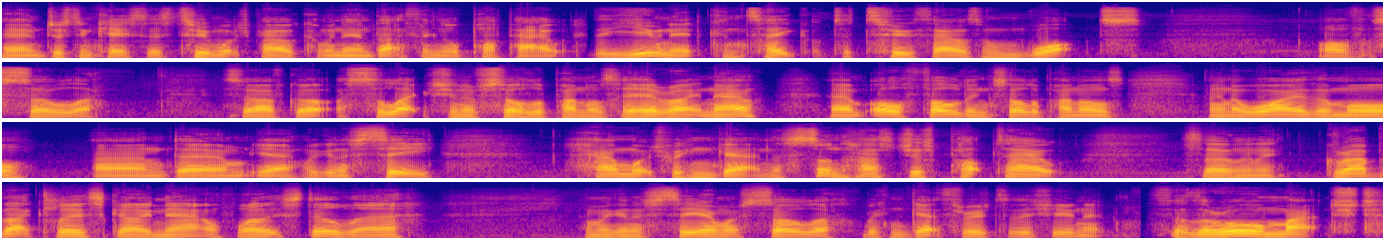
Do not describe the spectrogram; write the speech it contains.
Um, just in case there's too much power coming in that thing will pop out. The unit can take up to 2000 watts of solar. So I've got a selection of solar panels here right now um, all folding solar panels. I'm going to wire them all and um, yeah, we're going to see how much we can get. And the sun has just popped out. So I'm going to grab that clear sky now while it's still there and we're going to see how much solar we can get through to this unit. So they're all matched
